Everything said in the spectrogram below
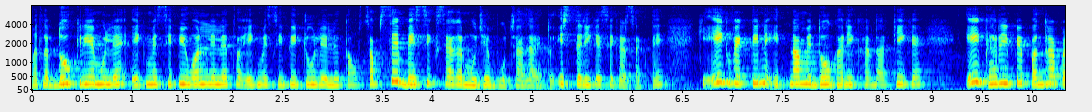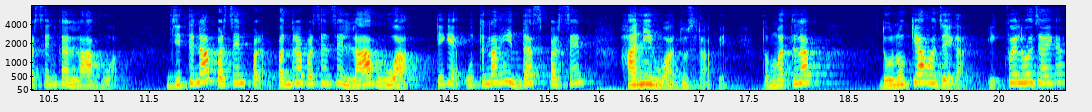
मतलब दो क्रिया मूल्य है, एक में सीपी वन ले लेता हूँ, एक में सीपी टू ले लेता हूँ। सबसे बेसिक से अगर मुझे पूछा जाए तो इस तरीके से कर सकते हैं कि एक व्यक्ति ने इतना में दो घड़ी खरीदा, ठीक है? एक घड़ी पे पंद्रह परसेंट का लाभ हुआ। जितना परसेंट पंद्रह परसेंट से लाभ हुआ, ठीक है? उतना ही दस परसेंट हानि हुआ दूसरा पे। तो मतलब दोनों क्या हो जाएगा? इक्वल हो जाएगा।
